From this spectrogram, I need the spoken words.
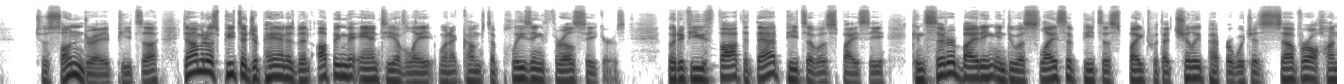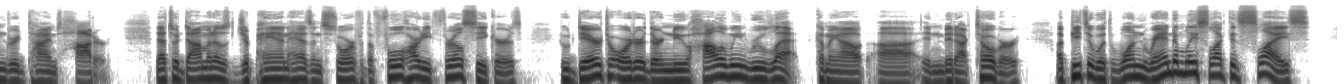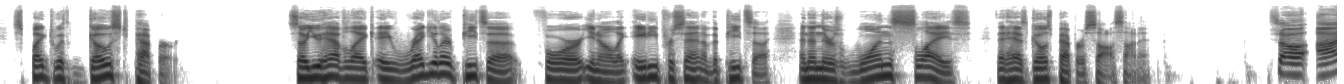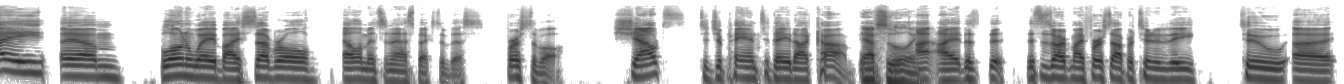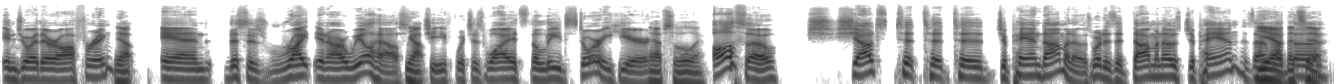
Tsundere pizza, Domino's Pizza Japan has been upping the ante of late when it comes to pleasing thrill seekers. But if you thought that that pizza was spicy, consider biting into a slice of pizza spiked with a chili pepper, which is several hundred times hotter. That's what Domino's Japan has in store for the foolhardy thrill seekers who dare to order their new Halloween roulette coming out uh, in mid October, a pizza with one randomly selected slice spiked with ghost pepper. So you have like a regular pizza for, you know, like 80% of the pizza, and then there's one slice that has ghost pepper sauce on it. So I am blown away by several elements and aspects of this. First of all, shouts to japantoday.com. Absolutely. I, I this this is our my first opportunity to uh, enjoy their offering. Yep. And this is right in our wheelhouse, Yep. Chief, which is why it's the lead story here. Absolutely. Also, sh- shouts to, to to Japan Domino's. What is it? Domino's Japan? Is that yeah, what that's the- it.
